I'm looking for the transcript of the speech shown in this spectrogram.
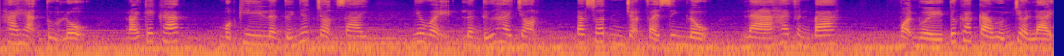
hai hạng tử lộ. Nói cách khác, một khi lần thứ nhất chọn sai, như vậy lần thứ hai chọn, xác suất chọn phải sinh lộ là 2 phần 3. Mọi người tức khắc cao hứng trở lại,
